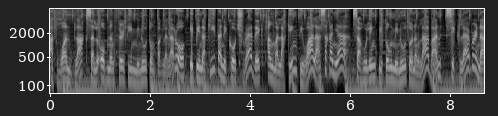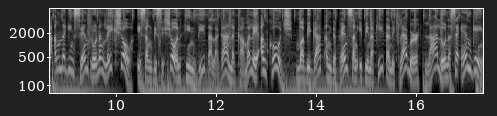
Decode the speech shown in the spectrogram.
at 1 block sa loob ng 13 minutong paglalaro, ipinakita ni Coach Redick ang malaking tiwala sa kanya. Sa huling pitong minuto ng laban, si Kleber na ang naging sentro ng Lake Show. Isang desisyon, hindi talaga nagkamali ang coach. Mabigat ang depensang ipinakita ni Kleber lalo na sa endgame.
